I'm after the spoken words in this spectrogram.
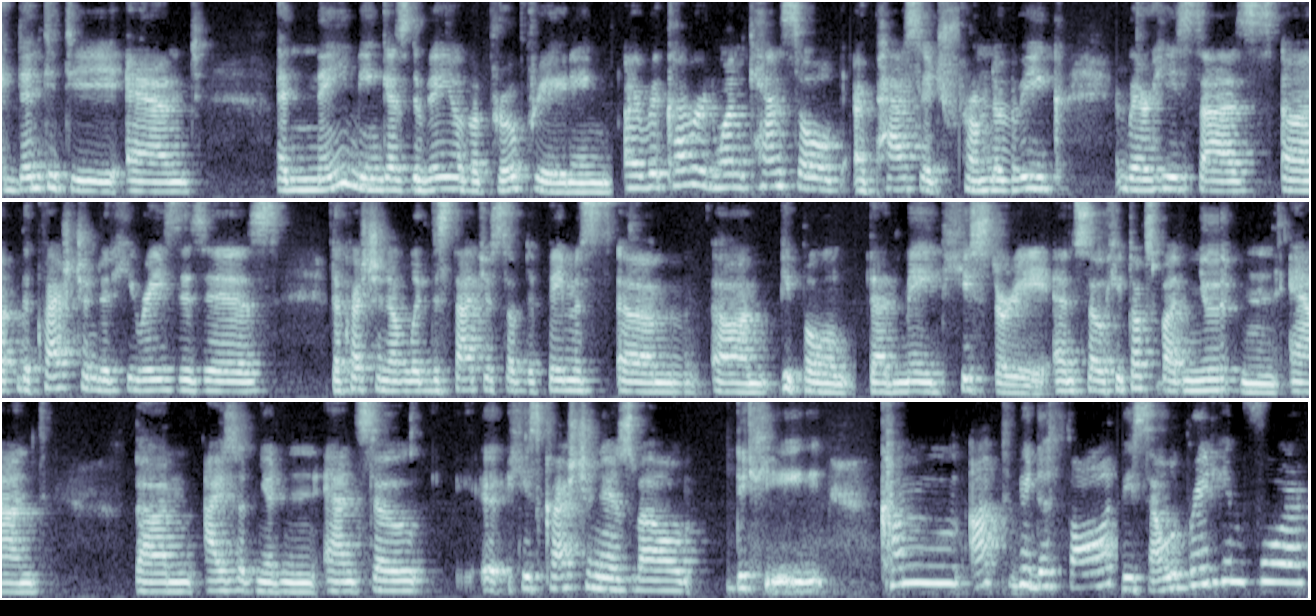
identity and and naming as the way of appropriating. I recovered one canceled a passage from the week where he says uh, the question that he raises is the question of like the status of the famous um, um, people that made history. And so he talks about Newton and um, Isaac Newton. And so uh, his question is, well, did he come up with the thought we celebrate him for?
